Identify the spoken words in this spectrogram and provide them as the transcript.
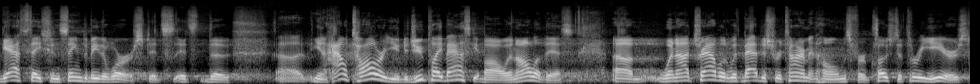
gas stations seem to be the worst. It's, it's the, uh, you know, how tall are you? Did you play basketball? And all of this. Um, when I traveled with Baptist retirement homes for close to three years,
